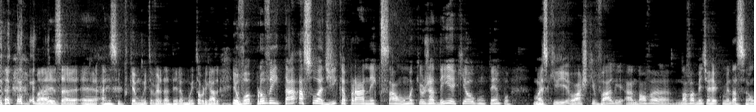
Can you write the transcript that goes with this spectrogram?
mas é, é, a recíproca é muito verdadeira. Muito obrigado. Eu vou aproveitar a sua dica para anexar uma que eu já dei aqui há algum tempo, mas que eu acho que vale a nova, novamente a recomendação,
